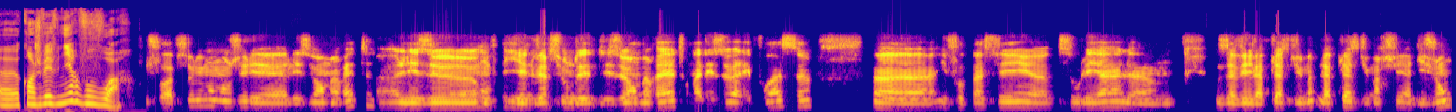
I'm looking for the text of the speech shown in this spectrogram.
euh, quand je vais venir vous voir? Il faut absolument manger les, les œufs en meurette. Euh, les œufs, il y a une version des œufs en meurette. On a des œufs à l'époisse. Euh, il faut passer euh, sous les halles. Euh, vous avez la place du marché à Dijon.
